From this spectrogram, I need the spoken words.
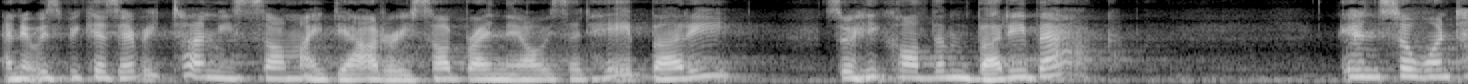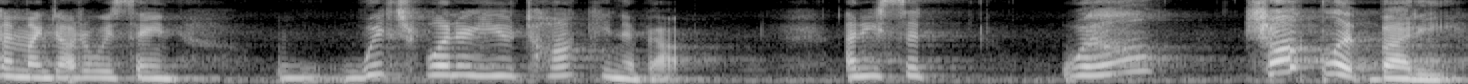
And it was because every time he saw my dad or he saw Brian, they always said, Hey, buddy. So he called them Buddy back. And so one time my daughter was saying, Which one are you talking about? And he said, Well, Chocolate Buddy.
